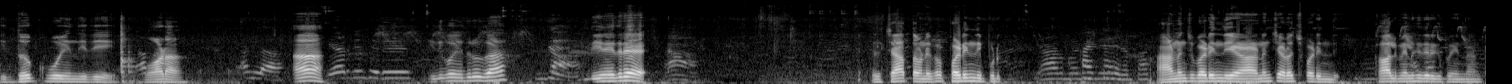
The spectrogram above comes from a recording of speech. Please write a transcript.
ఇది దొక్కుపోయింది ఇది ఓడ ఆ, ఇదిగో ఎదురుగా. దీని ఎదురే. ఇది చేస్తా ఉండి పడింది ఇప్పుడు. ఆ నుంచి పడింది ఆ నుంచి ఎడొచ్చి పడింది. కాలు మెలికి తిరిగిపోయిందంట.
